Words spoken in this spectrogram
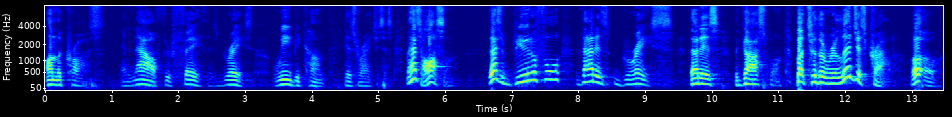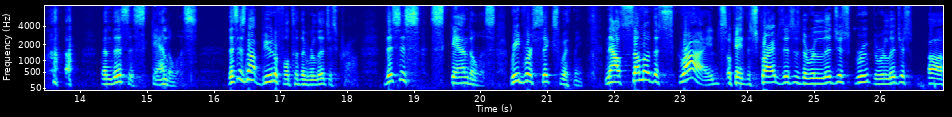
on the cross. And now, through faith, His grace, we become His righteousness. Man, that's awesome. That's beautiful. That is grace. That is the gospel. But to the religious crowd, uh oh, then this is scandalous. This is not beautiful to the religious crowd. This is scandalous. Read verse 6 with me. Now, some of the scribes, okay, the scribes, this is the religious group, the religious uh,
